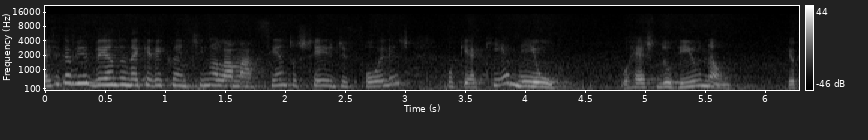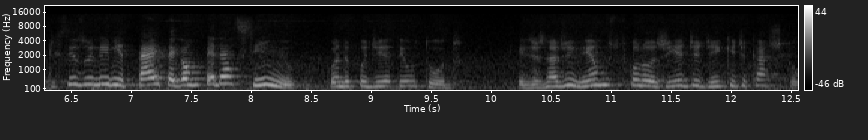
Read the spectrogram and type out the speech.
Aí fica vivendo naquele cantinho lamacento, cheio de folhas, porque aqui é meu, o resto do rio não. Eu preciso limitar e pegar um pedacinho, quando eu podia ter o todo. Ele diz, nós vivemos psicologia de dique de castor.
